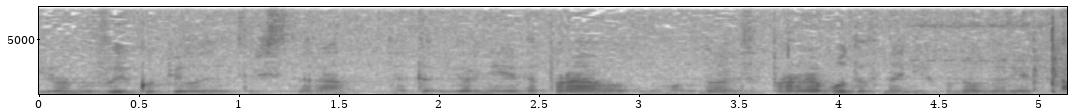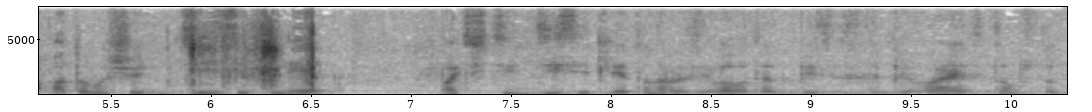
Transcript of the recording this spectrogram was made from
И он выкупил этот ресторан, это, вернее, это право у Макдональдса, проработав на них много лет. А потом еще 10 лет, почти 10 лет он развивал этот бизнес, добиваясь в том, чтобы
